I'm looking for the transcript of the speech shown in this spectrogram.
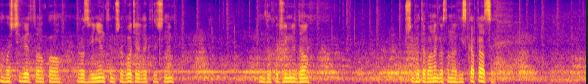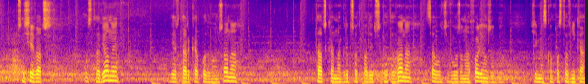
a właściwie to po rozwiniętym przewodzie elektrycznym, dochodzimy do przygotowanego stanowiska pracy. Przesiewacz ustawiony, wiertarka podłączona, taczka na grubsze odpady przygotowana, całość wyłożona folią, żeby ziemia z kompostownika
